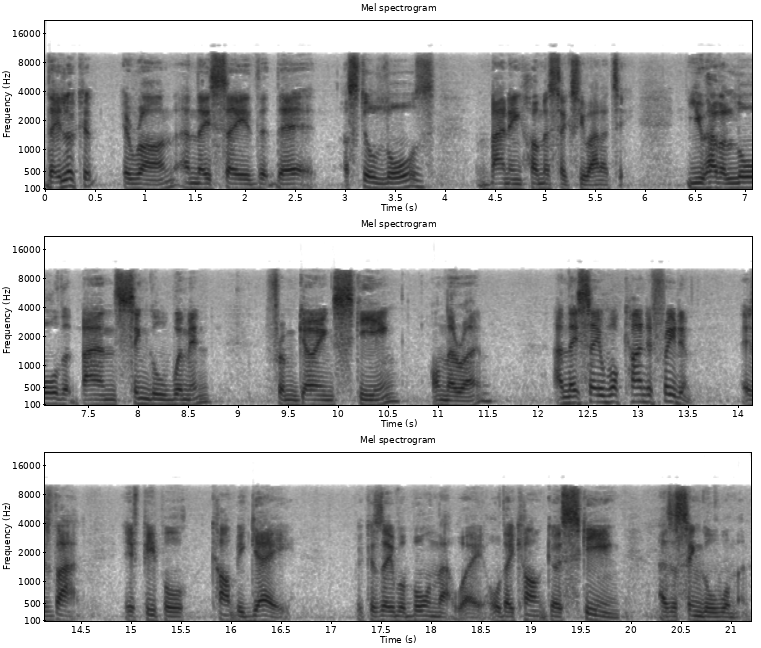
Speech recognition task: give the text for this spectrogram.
they look at Iran and they say that there are still laws banning homosexuality. You have a law that bans single women from going skiing on their own. And they say, what kind of freedom is that if people can't be gay because they were born that way or they can't go skiing as a single woman?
